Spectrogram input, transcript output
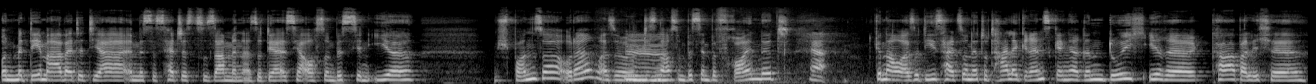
Und mit dem arbeitet ja Mrs. Hedges zusammen. Also der ist ja auch so ein bisschen ihr Sponsor, oder? Also mhm. die sind auch so ein bisschen befreundet. Ja. Genau, also die ist halt so eine totale Grenzgängerin durch ihre körperliche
